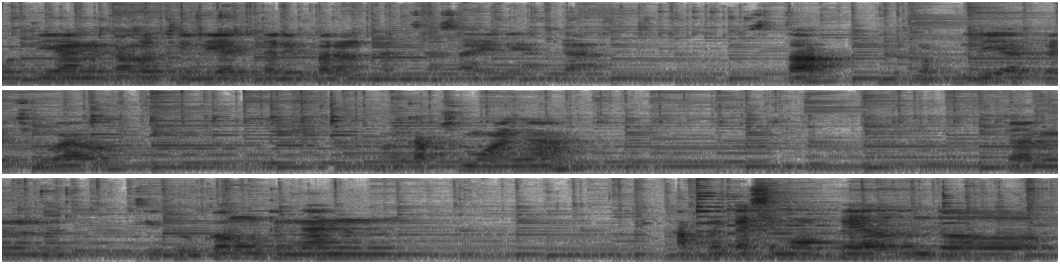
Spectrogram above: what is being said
kemudian kalau dilihat dari barang dan jasa ini ada stok harga beli harga jual lengkap semuanya. Dan didukung dengan aplikasi mobile untuk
